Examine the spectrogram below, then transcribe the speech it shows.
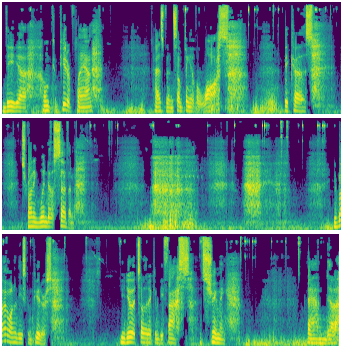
the uh, home computer plan has been something of a loss because it's running Windows 7. You buy one of these computers, you do it so that it can be fast it's streaming. And uh,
